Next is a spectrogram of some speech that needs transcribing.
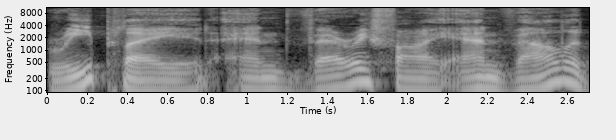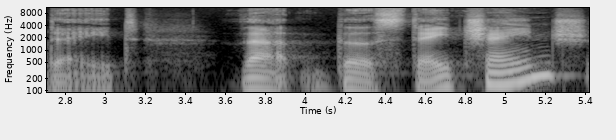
replay it and verify and validate that the state change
